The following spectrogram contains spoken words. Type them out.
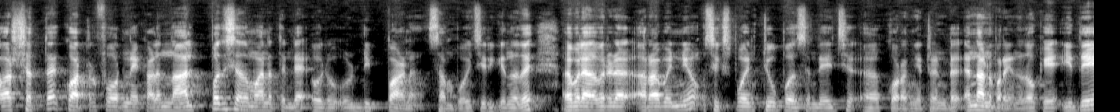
വർഷത്തെ ക്വാർട്ടർ ഫോറിനേക്കാളും നാൽപ്പത് ശതമാനത്തിന്റെ ഒരു ഡിപ്പാണ് സംഭവിച്ചിരിക്കുന്നത്. അതുപോലെ അവരുടെ revenue six point two percentage കുറഞ്ഞിട്ടുണ്ട് എന്നാണ് പറയുന്നത്. ഓക്കെ ഇതേ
